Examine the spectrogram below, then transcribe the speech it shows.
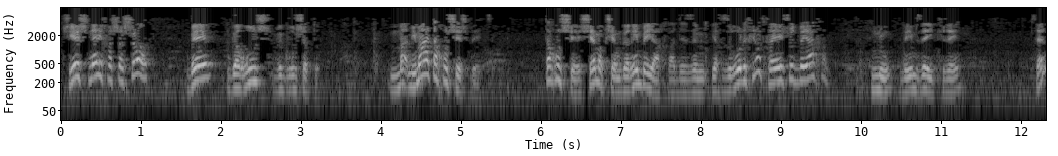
שיש שני חששות בגרוש וגרושתו. ממה אתה חושש בעצם? אתה חושש שמא כשהם גרים ביחד, אז הם יחזרו לחיות חיי אישות ביחד. נו, ואם זה יקרה? בסדר?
